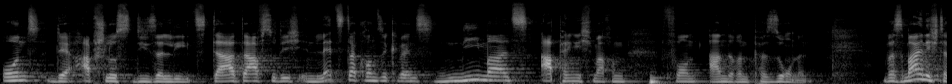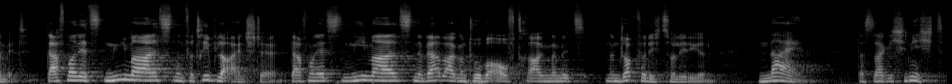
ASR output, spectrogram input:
und der Abschluss dieser Leads. Da darfst du dich in letzter Konsequenz niemals abhängig machen von anderen Personen. Was meine ich damit? Darf man jetzt niemals einen Vertriebler einstellen? Darf man jetzt niemals eine Werbeagentur beauftragen, damit einen Job für dich zu erledigen? Nein, das sage ich nicht.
